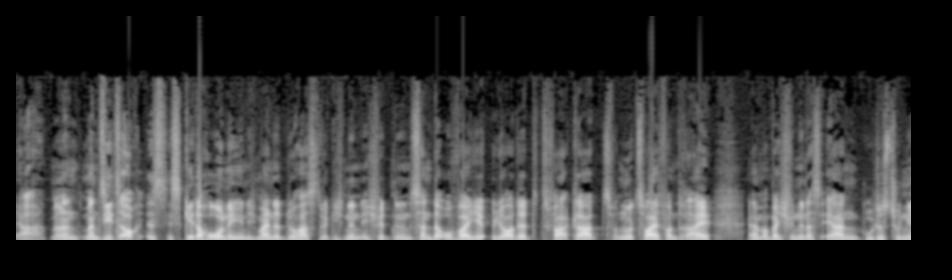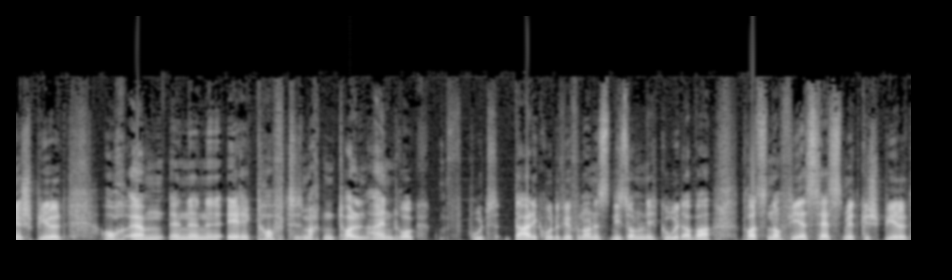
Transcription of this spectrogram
ja, man, man sieht es auch, es geht auch ohne ihn. Ich meine, du hast wirklich einen, ich finde, einen Sander Overjordet, zwar klar, nur zwei von drei, ähm, aber ich finde, dass er ein gutes Turnier spielt. Auch ähm, einen Erik Toft macht einen tollen Eindruck, gut, da die Quote 4 von 9 ist nicht sonderlich gut, aber trotzdem noch vier Assists mitgespielt.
